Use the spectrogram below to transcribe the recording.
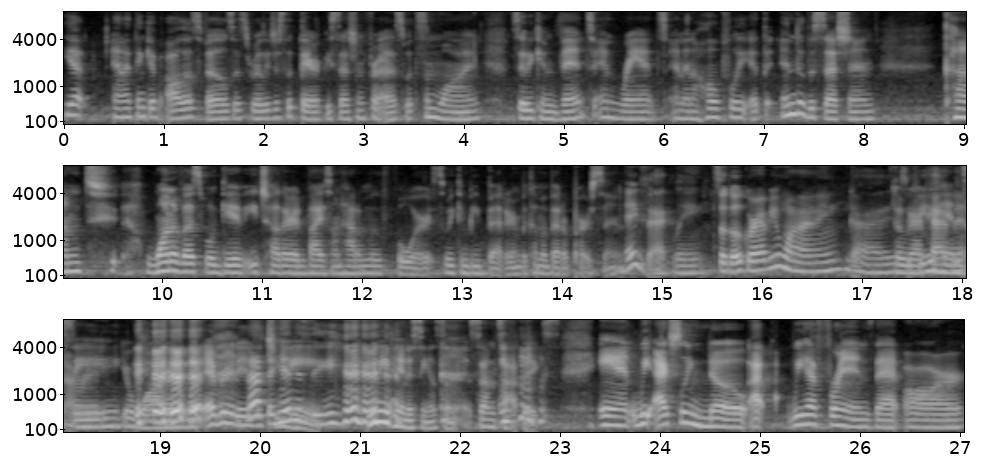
Yep. And I think if all else fails, it's really just a therapy session for us with some wine so we can vent and rant. And then hopefully at the end of the session, come to one of us will give each other advice on how to move forward so we can be better and become a better person. Exactly. So go grab your wine, guys. Go grab your Hennessy, your water, whatever it is Not that the you Hennessy. need. we need Hennessy on some some topics. and we actually know I, we have friends that are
